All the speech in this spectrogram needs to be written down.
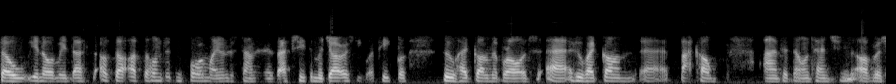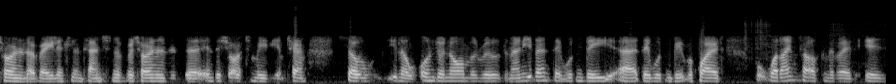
So, you know, I mean, that's of the, of the 104, my understanding is actually the majority were people who had gone abroad, uh, who had gone uh, back home and had no intention of returning or very little intention of returning in the, in the short to medium term. So, you know, under normal rules in any event, they wouldn't be uh, they wouldn't be required. But what I'm talking about is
